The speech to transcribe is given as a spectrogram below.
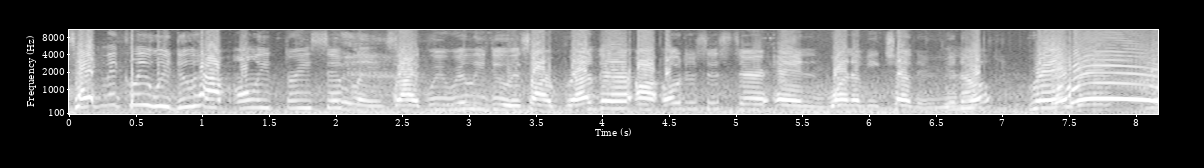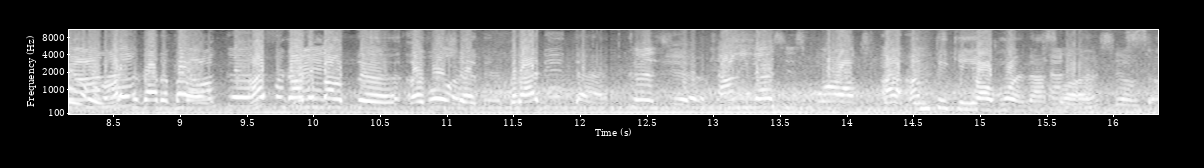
Technically, we do have only three siblings. Like we really do. It's our brother, our older sister, and one of each other. You mm-hmm. know. Brandon, Ooh, I forgot about Bianca, I forgot Brandon. about the of each other, but I did that. Because Yeah. counting us is four altogether. I, I'm thinking y'all won. That's why. myself. So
